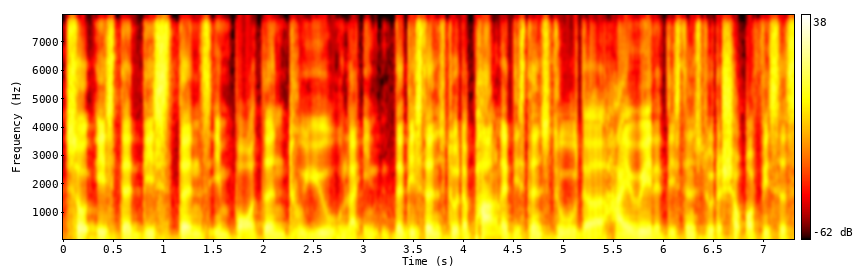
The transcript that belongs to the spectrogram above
So is the distance important to you? Like in the distance to the park, the distance to the highway, the distance to the shop offices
